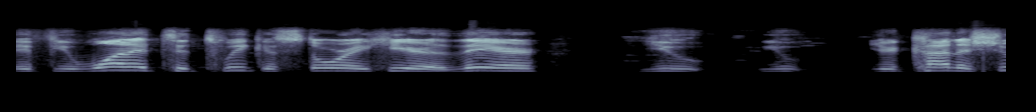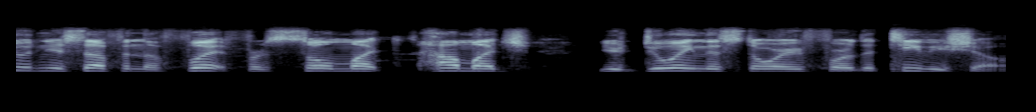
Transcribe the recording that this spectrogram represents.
if you wanted to tweak a story here or there, you you you're kind of shooting yourself in the foot for so much how much you're doing the story for the TV show.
